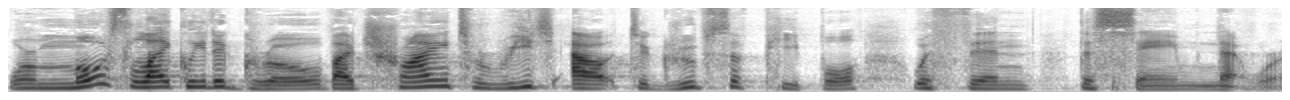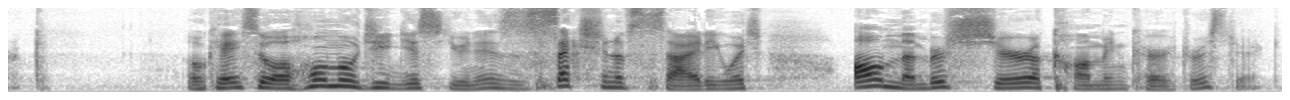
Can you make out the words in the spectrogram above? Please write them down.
were most likely to grow by trying to reach out to groups of people within the same network. Okay, so a homogeneous unit is a section of society in which all members share a common characteristic.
